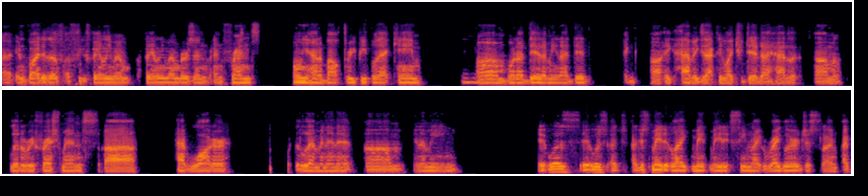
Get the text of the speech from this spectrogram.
I invited a, a few family mem- family members and, and friends. Only had about three people that came. Mhm. Um, what I did, I mean, I did uh, have exactly what you did. I had um, little refreshments, uh, had water with the lemon in it, um, and I mean, it was it was I, I just made it like made, made it seem like regular. Just like I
